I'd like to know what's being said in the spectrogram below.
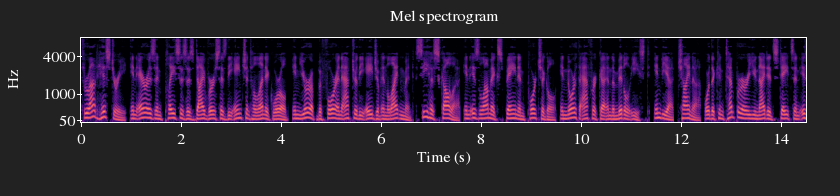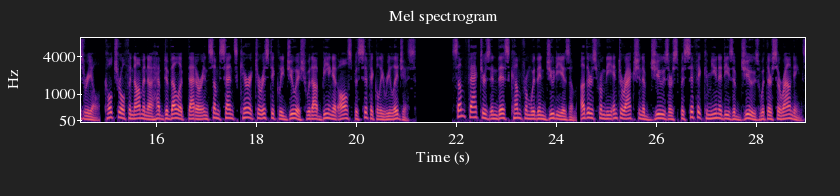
Throughout history, in eras and places as diverse as the ancient Hellenic world, in Europe before and after the Age of Enlightenment see Haskalah, in Islamic Spain and Portugal, in North Africa and the Middle East, India, China, or the contemporary United States and Israel, cultural phenomena have developed that are in some sense characteristically Jewish without being at all specifically religious. Some factors in this come from within Judaism, others from the interaction of Jews or specific communities of Jews with their surroundings,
